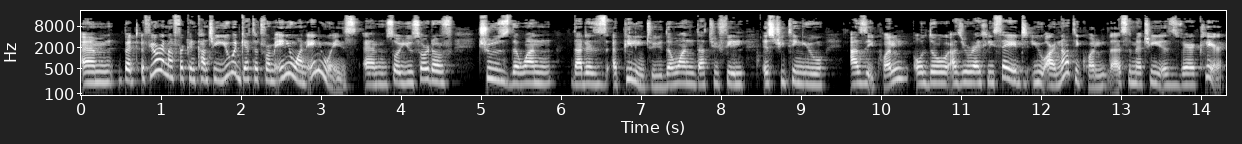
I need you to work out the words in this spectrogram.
Um, but if you're an African country, you would get it from anyone, anyways. Um, so you sort of choose the one that is appealing to you, the one that you feel is treating you as equal. Although, as you rightly said, you are not equal. The asymmetry is very clear.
